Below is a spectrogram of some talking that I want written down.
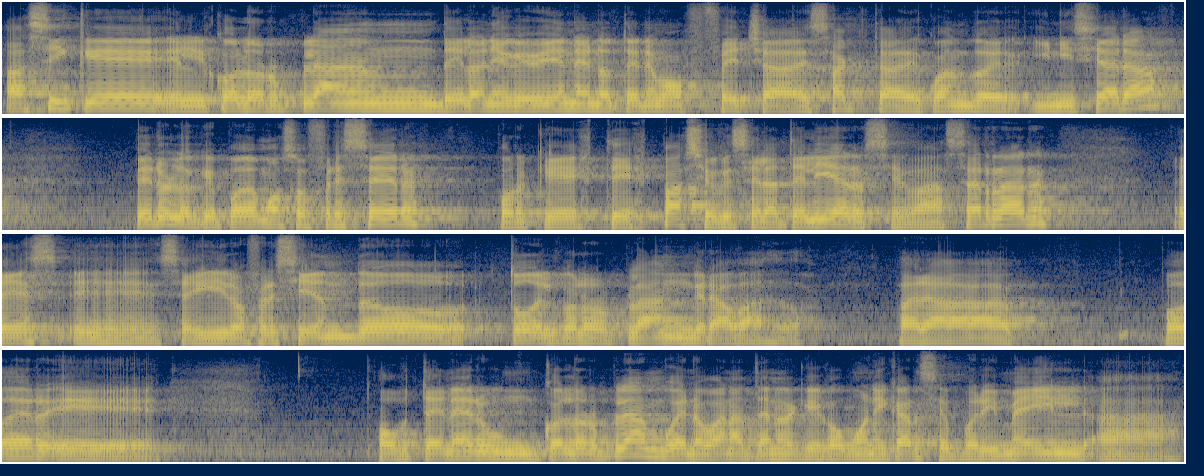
Así que el color plan del año que viene no tenemos fecha exacta de cuándo iniciará, pero lo que podemos ofrecer, porque este espacio que es el atelier se va a cerrar, es eh, seguir ofreciendo todo el color plan grabado. Para poder eh, obtener un color plan, bueno, van a tener que comunicarse por email a,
